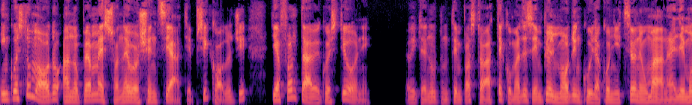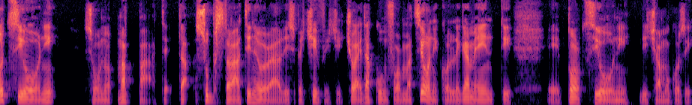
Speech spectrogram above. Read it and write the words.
In questo modo hanno permesso a neuroscienziati e psicologi di affrontare questioni ritenute un tempo astratte, come ad esempio il modo in cui la cognizione umana e le emozioni sono mappate da substrati neurali specifici, cioè da conformazioni, collegamenti e porzioni, diciamo così,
